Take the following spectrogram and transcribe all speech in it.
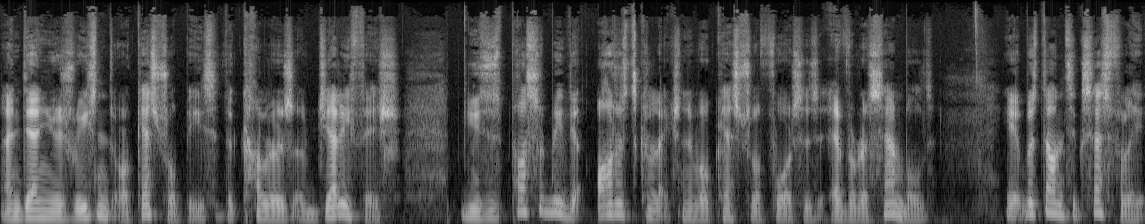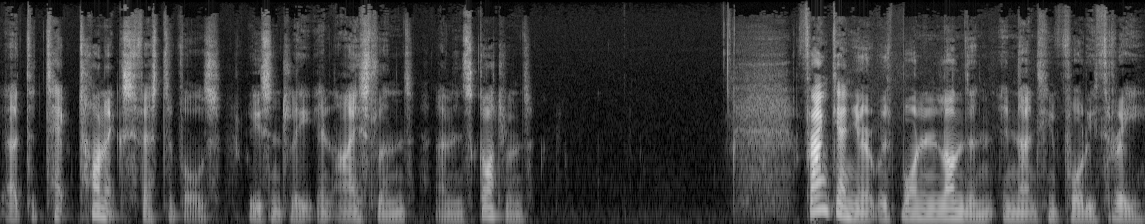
and Denyer's recent orchestral piece, The Colours of Jellyfish, uses possibly the oddest collection of orchestral forces ever assembled it was done successfully at the Tectonics festivals recently in Iceland and in Scotland. Frank Denyer was born in London in 1943.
